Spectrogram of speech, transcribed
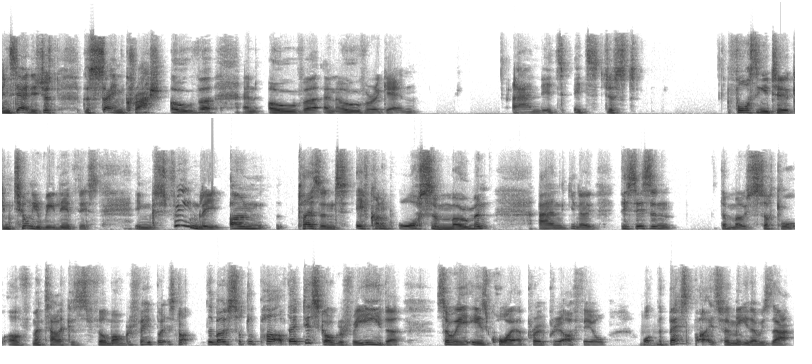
Instead, it's just the same crash over and over and over again, and it's it's just forcing you to continually relive this extremely unpleasant, if kind of awesome moment. And you know, this isn't the most subtle of Metallica's filmography, but it's not the most subtle part of their discography either. So it is quite appropriate, I feel. Mm-hmm. What the best part is for me, though, is that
